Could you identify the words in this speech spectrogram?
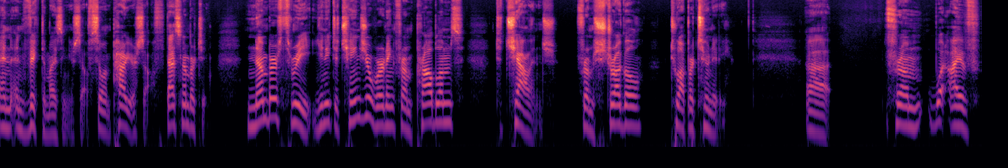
and and victimizing yourself. So empower yourself. That's number two. Number three, you need to change your wording from problems to challenge, from struggle to opportunity. Uh, from what I've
